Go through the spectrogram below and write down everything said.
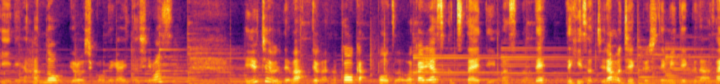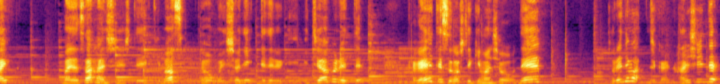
いいねや反応よろしくお願いいたします。YouTube ではヨガの効果、ポーズを分かりやすく伝えていますので、ぜひそちらもチェックしてみてください。毎朝配信していきます。今日も一緒にエネルギー満ち溢れて、輝いて過ごしていきましょうね。それでは次回の配信で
